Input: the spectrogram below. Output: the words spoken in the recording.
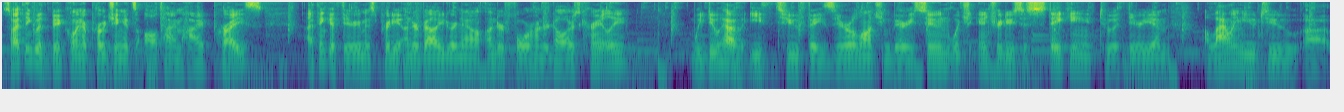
So I think with Bitcoin approaching its all-time high price, I think Ethereum is pretty undervalued right now, under $400 currently. We do have ETH2 Phase 0 launching very soon, which introduces staking to Ethereum, allowing you to uh,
